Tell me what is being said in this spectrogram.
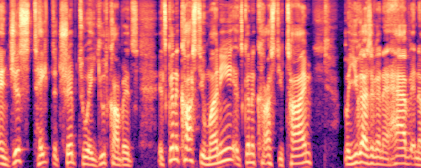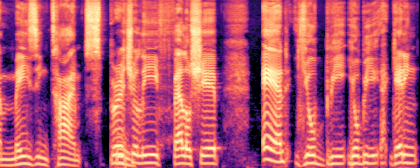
and just take the trip to a youth conference. It's gonna cost you money. It's gonna cost you time, but you guys are gonna have an amazing time Mm, spiritually, fellowship and you'll be you'll be getting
